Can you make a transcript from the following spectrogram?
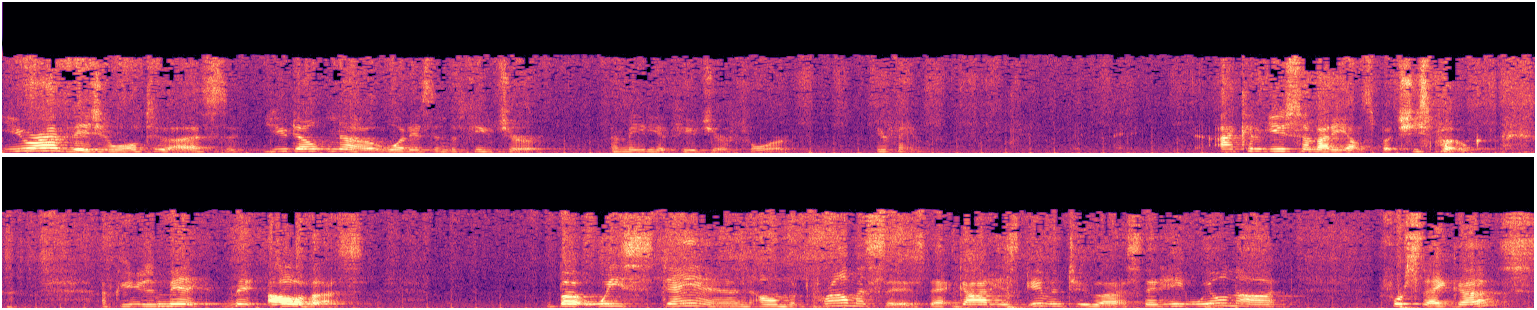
you are a visual to us. You don't know what is in the future, immediate future for your family. I could have used somebody else, but she spoke. I could use me, all of us. But we stand on the promises that God has given to us that He will not forsake us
